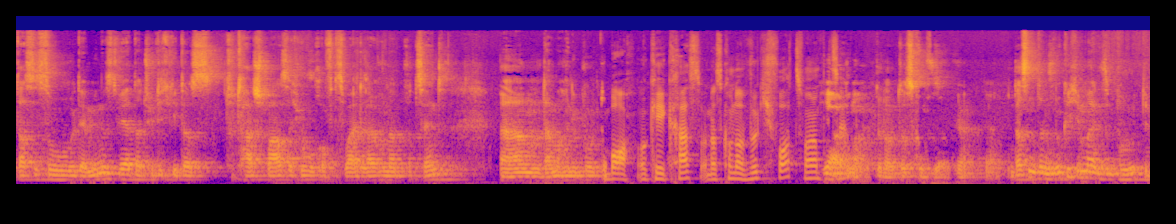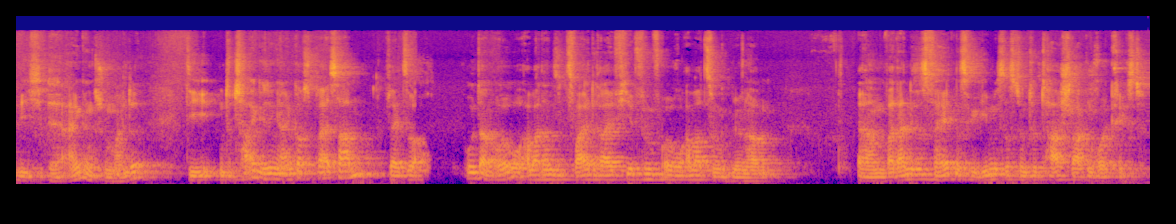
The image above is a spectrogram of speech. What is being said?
das ist so der Mindestwert. Natürlich geht das total spaßig hoch auf 200, 300 Prozent. Ähm, da machen die Produkte. Boah, okay, krass. Und das kommt auch wirklich vor, 200 Ja, genau, genau, das kommt vor. Ja, ja. Und das sind dann wirklich immer diese Produkte, wie ich äh, eingangs schon meinte, die einen total geringen Einkaufspreis haben, vielleicht so unter einen Euro, aber dann so 2, 3, 4, 5 Euro Amazon-Gebühren haben. Ähm, weil dann dieses Verhältnis gegeben ist, dass du einen total starken Roll kriegst.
